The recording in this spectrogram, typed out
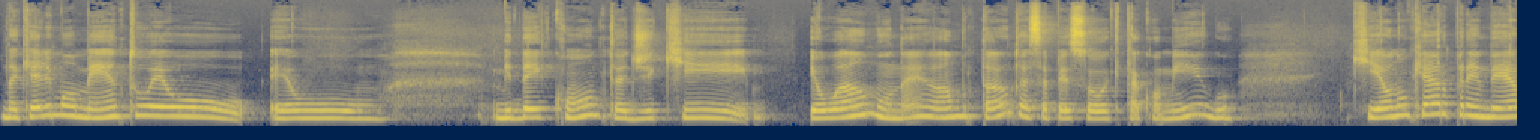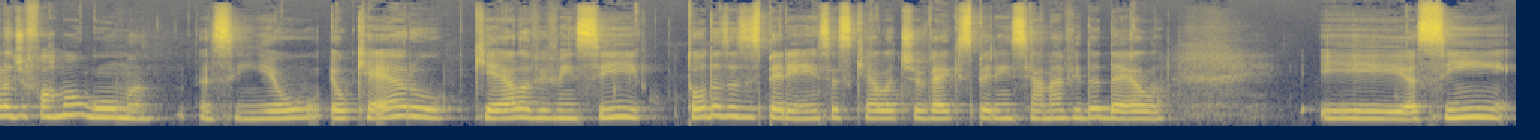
naquele momento eu, eu me dei conta de que eu amo, né? amo tanto essa pessoa que está comigo que eu não quero prender ela de forma alguma. Assim, eu, eu quero que ela vivencie todas as experiências que ela tiver que experienciar na vida dela. E assim,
